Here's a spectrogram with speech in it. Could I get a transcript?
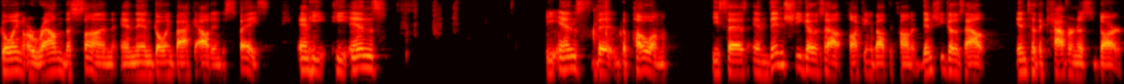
going around the sun and then going back out into space. And he he ends he ends the, the poem. He says, and then she goes out talking about the comet. Then she goes out into the cavernous dark.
